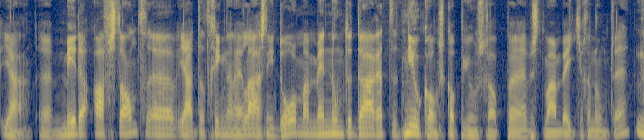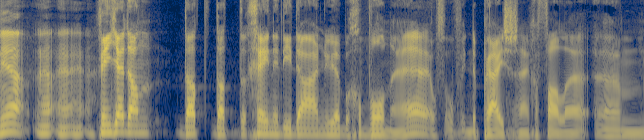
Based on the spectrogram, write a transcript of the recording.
ja, middenafstand. Ja, dat ging dan helaas niet door, maar men noemt het daar het, het Nieuwkoopskampioenschap, hebben ze het maar een beetje genoemd. Hè? Ja, ja, ja, ja. Vind jij dan dat, dat degenen die daar nu hebben gewonnen, hè, of, of in de prijzen zijn gevallen, ehm,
